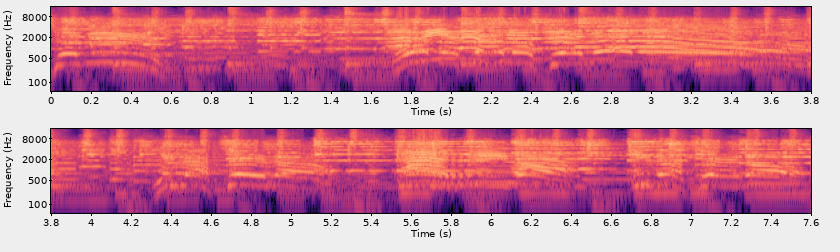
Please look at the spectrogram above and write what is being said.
Johnny. ¿Dónde están los helados? Y la chela. Arriba. Y la chela.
